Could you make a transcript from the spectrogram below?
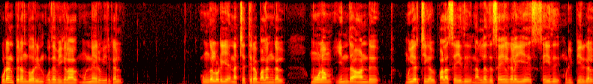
உடன் பிறந்தோரின் உதவிகளால் முன்னேறுவீர்கள். உங்களுடைய நட்சத்திர பலன்கள் மூலம் இந்த ஆண்டு முயற்சிகள் பல செய்து நல்லது செயல்களையே செய்து முடிப்பீர்கள்.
